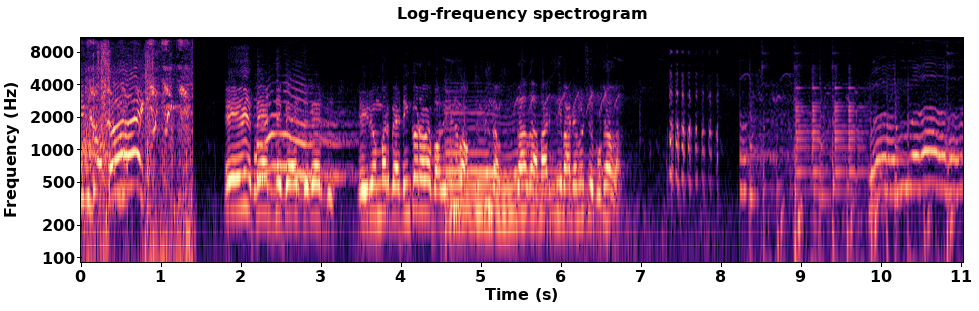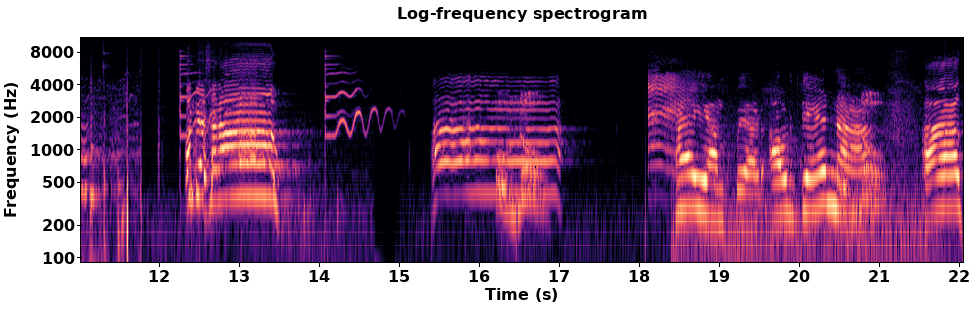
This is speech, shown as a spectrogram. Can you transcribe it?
इनको এ এ ব্যাট দে ব্যাট দে ব্যাট দে এই নম্বর ব্যাটিং করা হবে বোলিং এর অপশন দাও যা যা বাড়ি যে বাড়ি মধ্যে বোঠালা Flash her out! Ah! Oh no! I am paired out there oh, now. No! Out!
